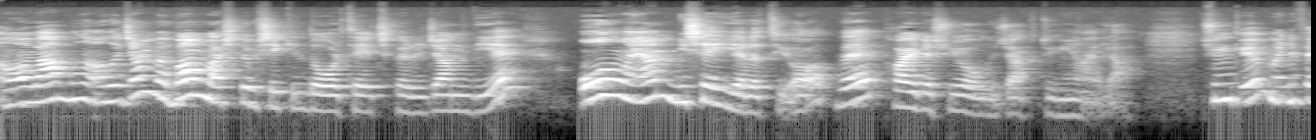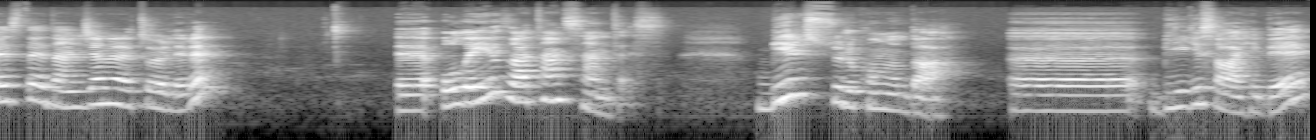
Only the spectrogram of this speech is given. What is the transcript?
Ama ben bunu alacağım ve bambaşka bir şekilde ortaya çıkaracağım diye olmayan bir şey yaratıyor ve paylaşıyor olacak dünyayla. Çünkü manifeste eden jeneratörlerin e, olayı zaten sentez. bir sürü konuda e, bilgi sahibi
